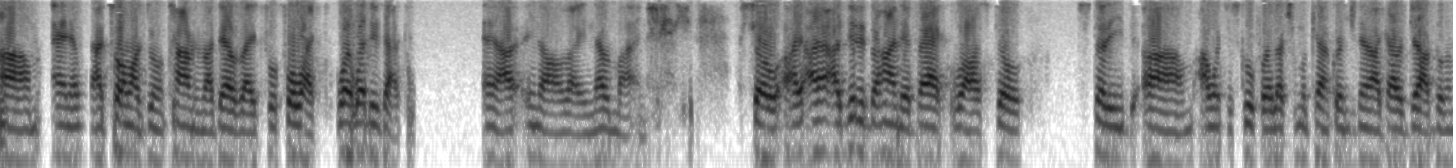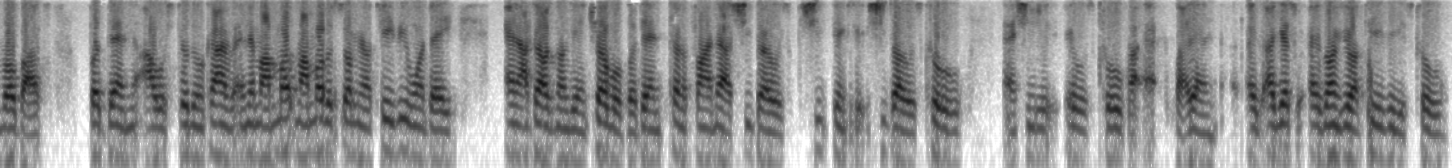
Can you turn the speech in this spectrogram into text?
Um, and I told him I was doing comedy. My dad was like, "For for what? What what is that?" And I, you know, I was like, "Never mind." so I, I I did it behind their back while I still studied. Um, I went to school for electromechanical engineering. I got a job building robots, but then I was still doing comedy. And then my mo- my mother saw me on TV one day, and I thought I was gonna get in trouble. But then kind of find out she thought it was she thinks it, she thought it was cool, and she it was cool by by then. I, I guess as long as you're on TV, it's cool.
